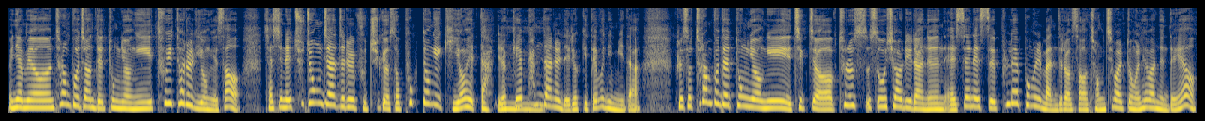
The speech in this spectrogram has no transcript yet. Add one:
왜냐하면 트럼프 전 대통령이 트위터를 이용해서 자신의 추종자들을 부추겨서 폭동에 기여했다 이렇게 음. 판단을 내렸기 때문입니다. 그래서 트럼프 대통령이 직접 트루스 소셜이라는 SNS 플랫폼을 만들어서 정치 활동을 해왔는데요.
